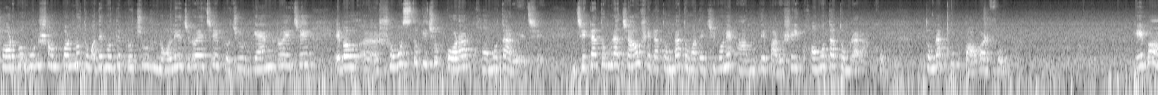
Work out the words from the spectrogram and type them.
সর্বগুণ সম্পন্ন, তোমাদের মধ্যে প্রচুর নলেজ রয়েছে, প্রচুর জ্ঞান রয়েছে এবং সমস্ত কিছু করার ক্ষমতা রয়েছে। যেটা তোমরা চাও সেটা তোমরা তোমাদের জীবনে আনতে পারো। সেই ক্ষমতা তোমরা রাখো। তোমরা খুব পাওয়ারফুল এবং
